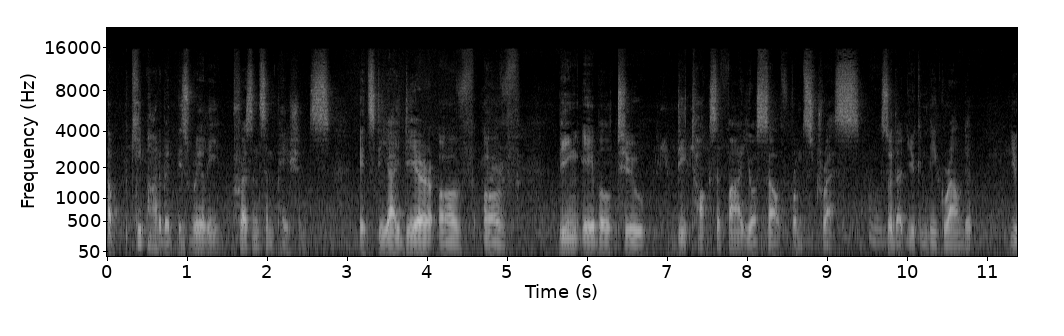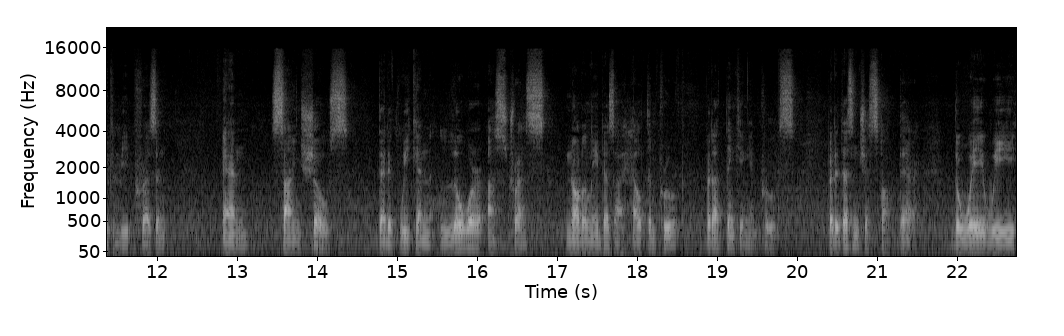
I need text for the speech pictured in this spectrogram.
a key part of it is really presence and patience. It's the idea of of being able to detoxify yourself from stress mm. so that you can be grounded, you can be present, and science shows that if we can lower our stress, not only does our health improve, but our thinking improves. But it doesn't just stop there. The way we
